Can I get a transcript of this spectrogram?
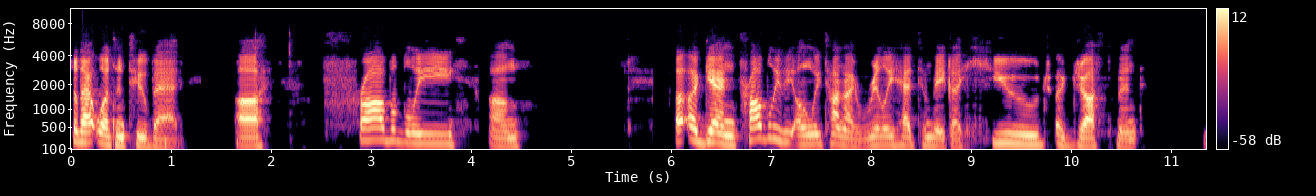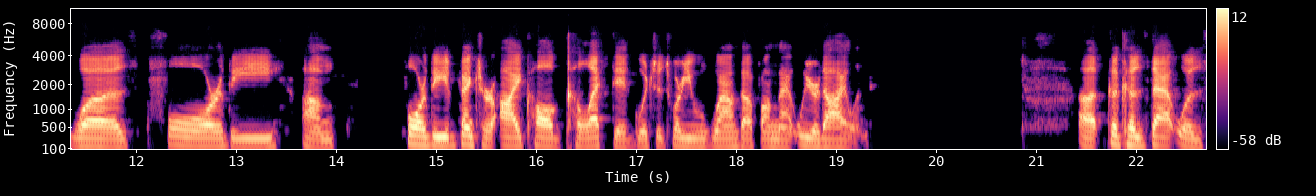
so that wasn't too bad. Uh, probably um, again, probably the only time I really had to make a huge adjustment was for the um, for the adventure I called Collected, which is where you wound up on that weird island. Uh, because that was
